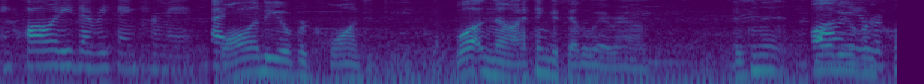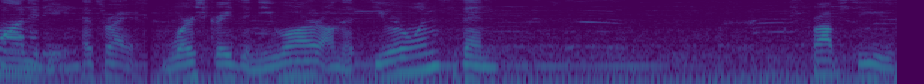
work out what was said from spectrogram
and quality's everything for me. Quality over quantity. Well, no, I think it's the other way around. Isn't it? Quality over quantity. That's right. Worse grades than you are on the fewer ones, then props to you.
